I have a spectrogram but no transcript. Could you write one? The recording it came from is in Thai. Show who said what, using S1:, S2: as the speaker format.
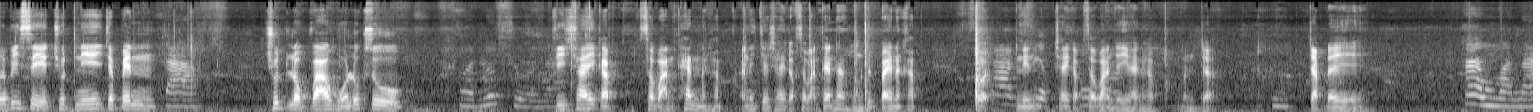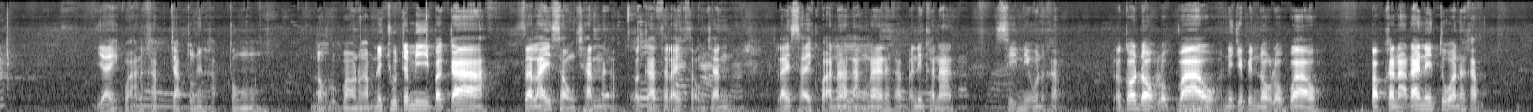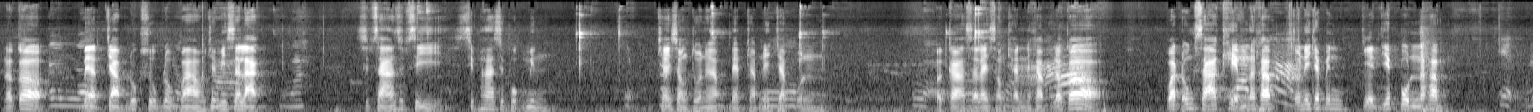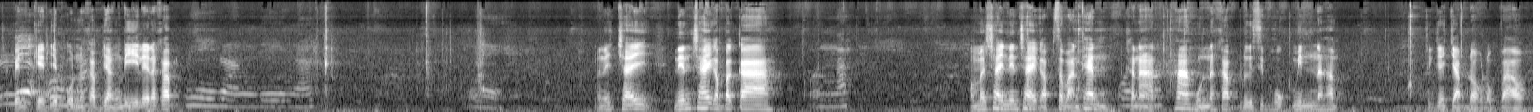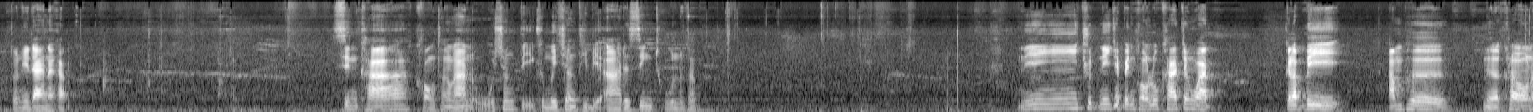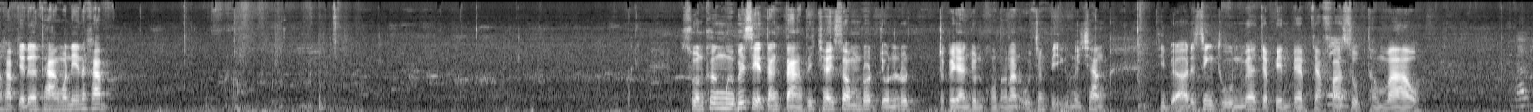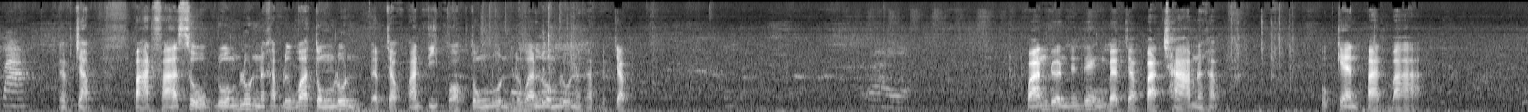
S1: เบอร์พิเศษชุดนี้จะเป็น
S2: ตา
S1: ชุดหลบวาล์วหัวลูกสูบ
S2: หัวลูกสูนะ
S1: ที่ใช้กับสว่านแท่นนะครับ อันนี้จะใช้กับสว่านแท่นห้าหุ่นขึ้นไปนะครับก็เน้นใช้กับสว่านใหญ่ๆนะครับ มันจะจับได้
S2: ห้ามมันนะ
S1: ใหญ่กว่านะครับ จับตรงนี้นะครับ ตรงดอกหลบวาล์วนะครับ ในชุดจะมีปากกาสไลด์สองชั้นนะครับปากกาสไลด์สองชั้นลายสายขวาหน้าหลังได้นะครับ อันนี้ขนาด 4 นิ้วนะครับ แล้วก็ดอกหลบวาล์วอันนี้จะเป็นดอกหลบวาล์วป รับขนาดได้ในตัวนะครับ แล้วก็แบบจับลูกสูบหลบวาล์วจะมีสลัก
S2: นะ
S1: 13 14 15 16 มิล ใช้ 2 ตัวนะครับ แบบจับนี่จับบนปากกาสไลด์ 2 ชั้นนะครับ แล้วก็วัดองศาเข็มนะครับ ตัวนี้จะเป็นเกรดญี่ปุ่นนะครับ
S2: เก็บ
S1: จะเป็นเกรดญี่ปุ่นนะครับ อย่างดีเลยนะครับ
S2: มีรังดีนะนี่
S1: อันนี้ใช้เน้นใช้กับปากกา
S2: คนนะ
S1: เอาไม่ใช่เน้นใช้กับสว่านแท่นขนาด 5 หุ่นนะครับ หรือ 16 มิลนะครับ ถึงจะจับดอกหลบวาล์วตัวนี้ได้นะครับ สินค้าของทางร้านโอู่ช่างตีคือไม่ช่าง TBR Racing Tool นะครับ นี่ชุดนี้จะเป็นของลูกค้าจังหวัดกระบี่อำเภอเหนือคลองนะครับ จะเดินทางวันนี้นะครับ ส่วนเครื่องมือพิเศษต่างๆ ที่ใช้ซ่อมรถยนต์รถจักรยานยนต์ของทางร้านอู่ช่างตีก็ไม่ช่าง TBR Racing Tool ไม่ว่าจะเป็นแบบจับฟ้าสูบทำวาล์ว
S2: แล้วปลา
S1: แบบจับปาดฝาสูบรวมรุ่นนะครับ หรือว่าตรงรุ่นแบบจับควานตีปอกตรงรุ่น หรือว่ารวมรุ่นนะครับ แบบจับควานเดือนเด้งๆแบบจับปาดชามนะครับพวกแกนปาดบา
